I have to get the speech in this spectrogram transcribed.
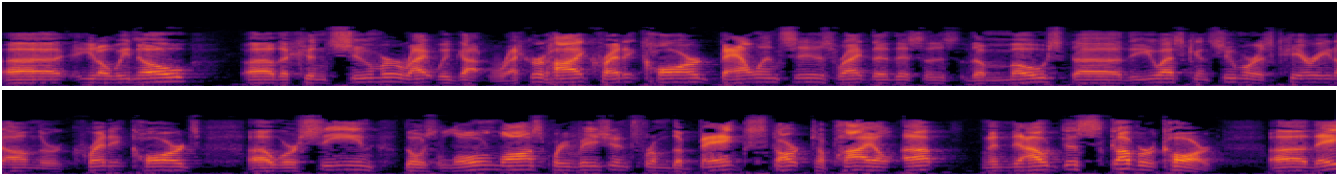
Uh, you know, we know uh, the consumer, right? We've got record high credit card balances, right? This is the most uh, the U.S. consumer has carried on their credit cards. Uh, we're seeing those loan loss provisions from the banks start to pile up, and now Discover Card. Uh, they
